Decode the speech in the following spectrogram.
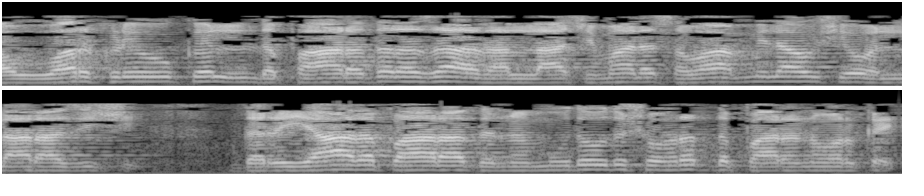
او ور کړو کل د پاره د رضا د الله چې مال ثواب ملاو شي او الله راضي شي دریا د پاره د نمودو د شهرت د پاره نور کوي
